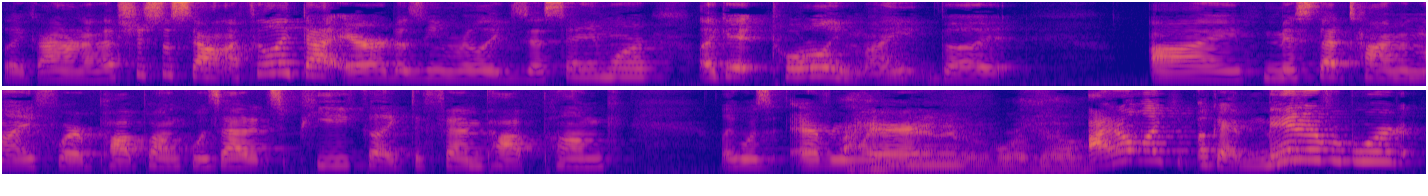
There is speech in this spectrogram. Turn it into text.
Like I don't know. That's just a sound. I feel like that era doesn't even really exist anymore. Like it totally might, but I miss that time in life where pop punk was at its peak. Like defend pop punk, like was I hate everywhere. Man Overboard though. I don't like okay, Man Overboard.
